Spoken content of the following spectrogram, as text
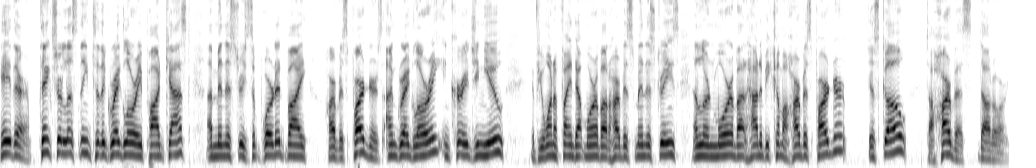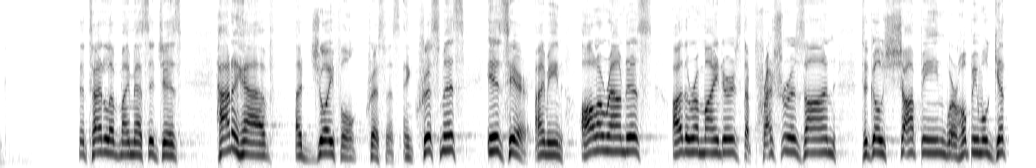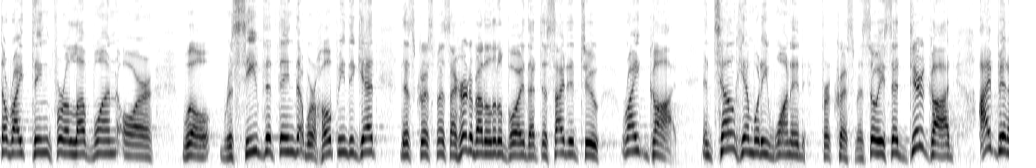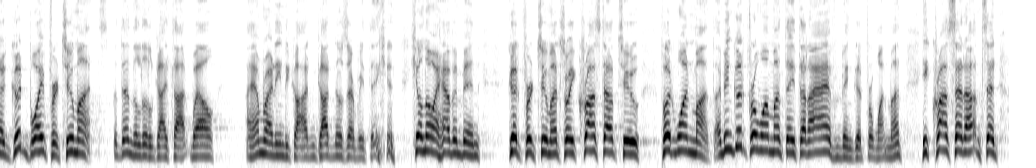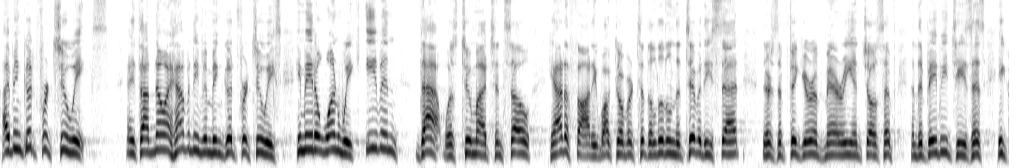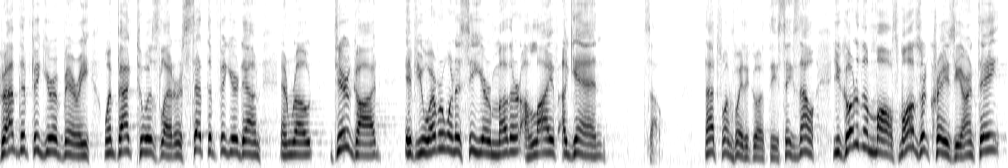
Hey there. Thanks for listening to the Greg Laurie podcast, a ministry supported by Harvest Partners. I'm Greg Laurie, encouraging you, if you want to find out more about Harvest Ministries and learn more about how to become a Harvest Partner, just go to harvest.org. The title of my message is How to Have a Joyful Christmas. And Christmas is here. I mean, all around us are the reminders, the pressure is on to go shopping. We're hoping we'll get the right thing for a loved one or we'll receive the thing that we're hoping to get this Christmas. I heard about a little boy that decided to write God and tell him what he wanted for Christmas. So he said, Dear God, I've been a good boy for two months. But then the little guy thought, Well, I am writing to God and God knows everything. And he'll know I haven't been good for two months. So he crossed out two put one month. I've been good for one month. They thought, I haven't been good for one month. He crossed that out and said, I've been good for two weeks. And he thought, no, I haven't even been good for two weeks. He made it one week. Even that was too much. And so he had a thought. He walked over to the little nativity set. There's the figure of Mary and Joseph and the baby Jesus. He grabbed the figure of Mary, went back to his letter, set the figure down, and wrote, Dear God, if you ever want to see your mother alive again, so that's one way to go at these things. Now, you go to the malls. Malls are crazy, aren't they?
